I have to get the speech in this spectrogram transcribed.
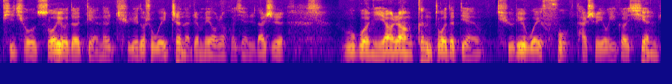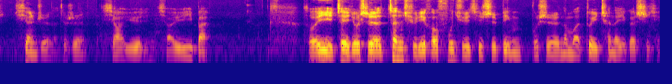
皮球所有的点的曲率都是为正的，这没有任何限制。但是，如果你要让更多的点曲率为负，它是有一个限制限制的，就是小于小于一半。所以，这也就是正曲率和负曲率其实并不是那么对称的一个事情。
